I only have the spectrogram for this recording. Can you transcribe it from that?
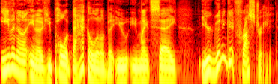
Even uh, you know, if you pull it back a little bit, you you might say you're going to get frustrated.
